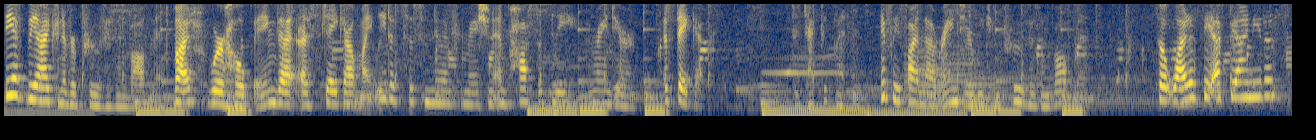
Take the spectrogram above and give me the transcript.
The FBI can never prove his involvement, but we're hoping that a stakeout might lead us to some new information and possibly the reindeer. A stakeout. Detective Bennett. If we find that reindeer, we can prove his involvement. So why does the FBI need us?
